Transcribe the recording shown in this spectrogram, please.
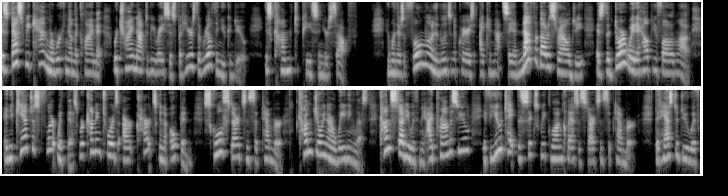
As best we can, we're working on the climate. We're trying not to be racist. But here's the real thing you can do is come to peace in yourself. And when there's a full moon and the moon's in Aquarius, I cannot say enough about astrology as the doorway to help you fall in love. And you can't just flirt with this. We're coming towards our cart's going to open. School starts in September. Come join our waiting list. Come study with me. I promise you, if you take the six week long class that starts in September that has to do with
